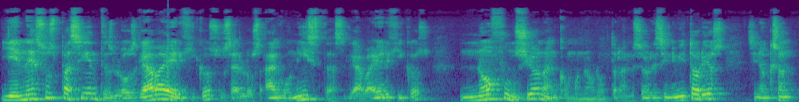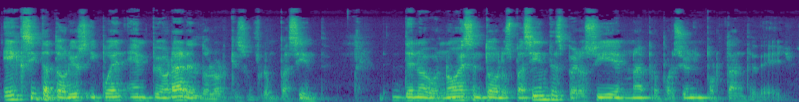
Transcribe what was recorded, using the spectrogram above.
Y en esos pacientes los GABAérgicos, o sea, los agonistas GABAérgicos, no funcionan como neurotransmisores inhibitorios, sino que son excitatorios y pueden empeorar el dolor que sufre un paciente. De nuevo, no es en todos los pacientes, pero sí en una proporción importante de ellos.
